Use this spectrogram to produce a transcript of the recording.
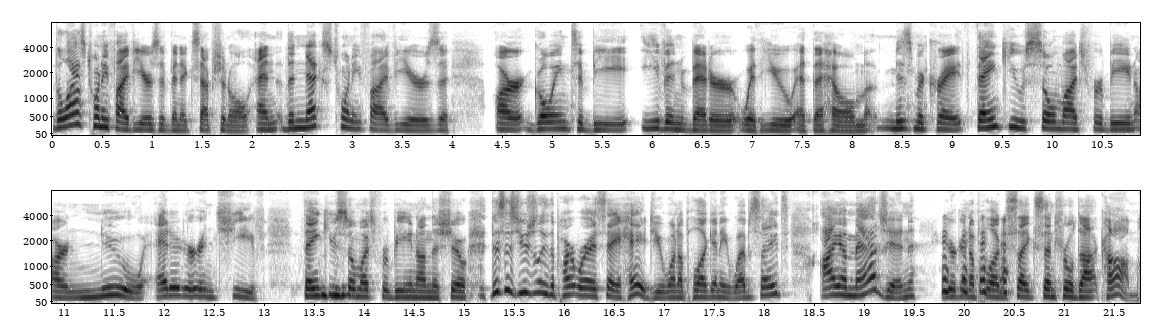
The last 25 years have been exceptional. And the next 25 years are going to be even better with you at the helm. Ms. McCray, thank you so much for being our new editor in chief. Thank you so much for being on the show. This is usually the part where I say, Hey, do you want to plug any websites? I imagine you're going to plug psychcentral.com.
